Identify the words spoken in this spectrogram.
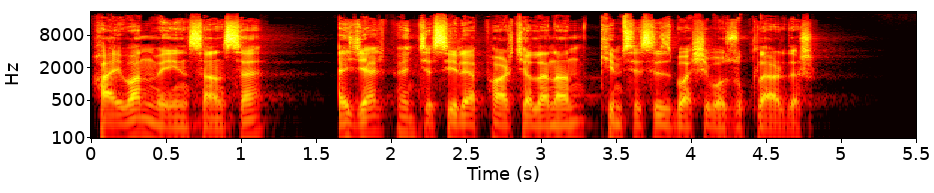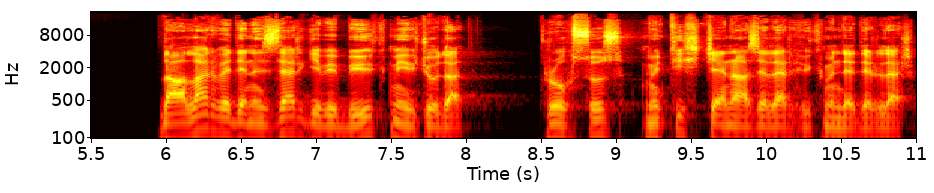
Hayvan ve insansa, ecel pençesiyle parçalanan kimsesiz başıbozuklardır. Dağlar ve denizler gibi büyük mevcudat, ruhsuz, müthiş cenazeler hükmündedirler.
